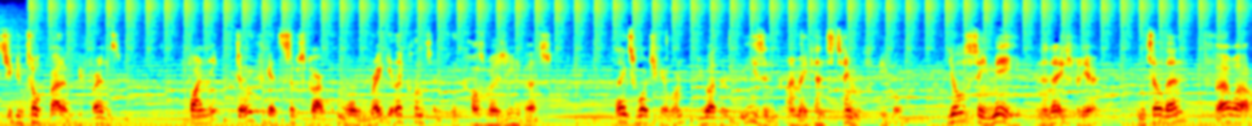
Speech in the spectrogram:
so you can talk about it with your friends. Finally, don't forget to subscribe for more regular content from the Cosmo's Universe. Thanks for watching everyone, you are the reason I make entertainment for people. You'll see me in the next video. Until then, farewell.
